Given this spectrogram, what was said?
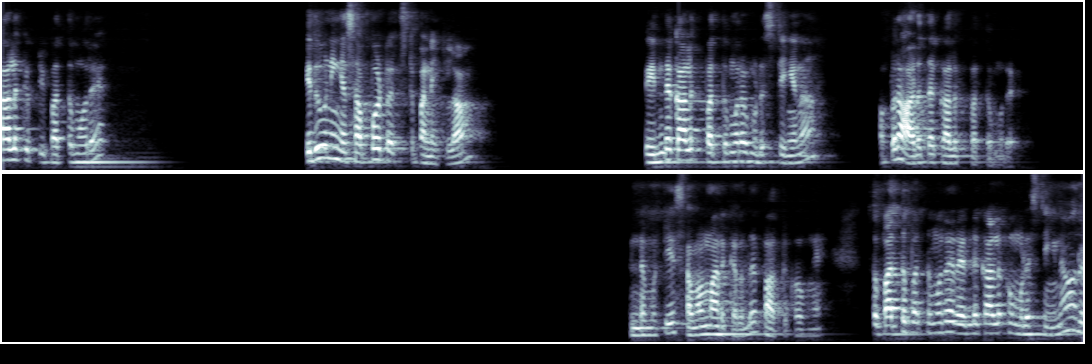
காலுக்கு இப்படி பத்து முறை. இதுவும் நீங்கள் சப்போர்ட் வச்சுட்டு பண்ணிக்கலாம். இந்த காலுக்கு பத்து முறை முடிச்சிட்டிங்கன்னா அப்புறம் அடுத்த காலுக்கு பத்து முறை. இந்த முட்டியை சமமாக இருக்கிறத பார்த்துக்கோங்க. ஸோ பத்து பத்து முறை ரெண்டு காலுக்கும் முடிச்சிட்டிங்கன்னா ஒரு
